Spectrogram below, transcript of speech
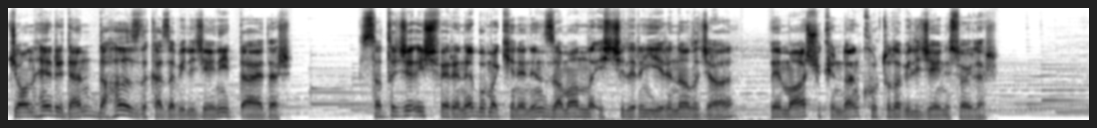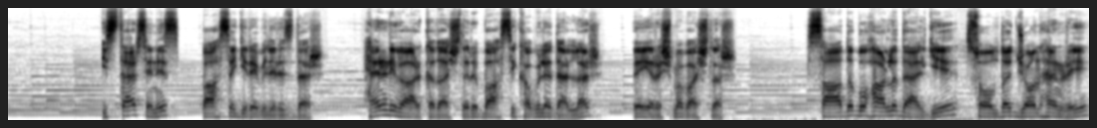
John Henry'den daha hızlı kazabileceğini iddia eder. Satıcı işverene bu makinenin zamanla işçilerin yerini alacağı ve maaş yükünden kurtulabileceğini söyler. İsterseniz bahse girebiliriz der. Henry ve arkadaşları bahsi kabul ederler ve yarışma başlar. Sağda buharlı delgi, solda John Henry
